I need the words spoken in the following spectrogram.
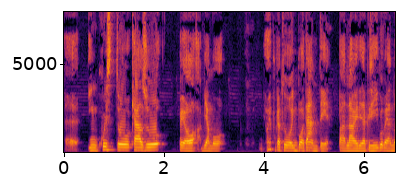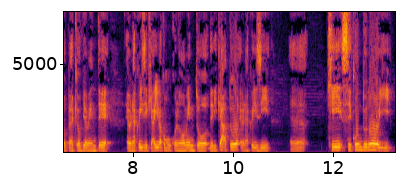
eh, in questo caso però abbiamo ho reputato importante parlare della crisi di governo perché ovviamente è una crisi che arriva comunque in un momento delicato, è una crisi eh, che secondo noi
